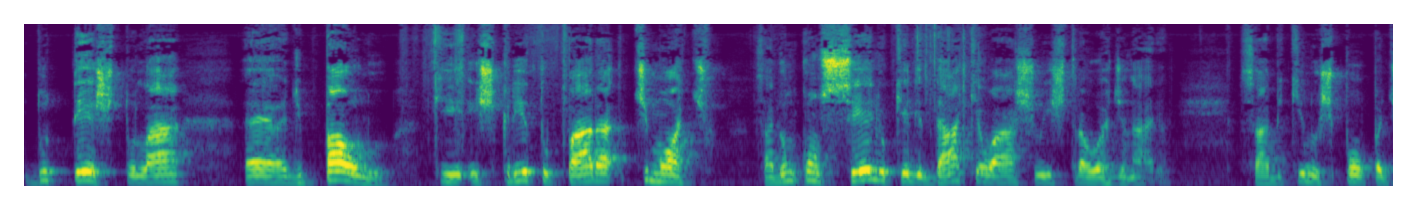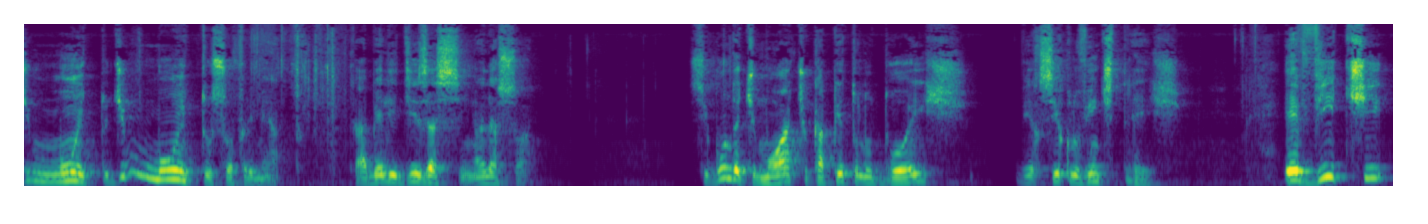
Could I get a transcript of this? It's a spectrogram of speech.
do texto lá é, de Paulo, que escrito para Timóteo, sabe? Um conselho que ele dá que eu acho extraordinário, sabe? Que nos poupa de muito, de muito sofrimento, sabe? Ele diz assim, olha só. 2 Timóteo, capítulo 2, versículo 23. Evite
